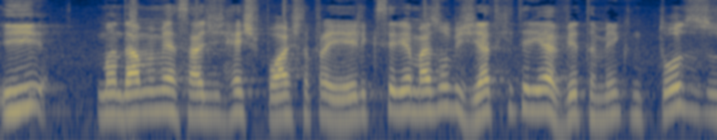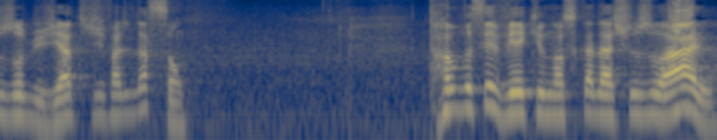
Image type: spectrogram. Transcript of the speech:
e mandar uma mensagem de resposta para ele, que seria mais um objeto que teria a ver também com todos os objetos de validação. Então você vê que o nosso cadastro de usuário,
